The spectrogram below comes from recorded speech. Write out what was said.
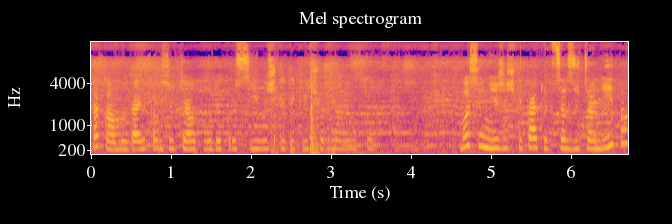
Така моделька взуття буде, кросівочки такі чорненькі. Босоніжечки, так як це взуття літо,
